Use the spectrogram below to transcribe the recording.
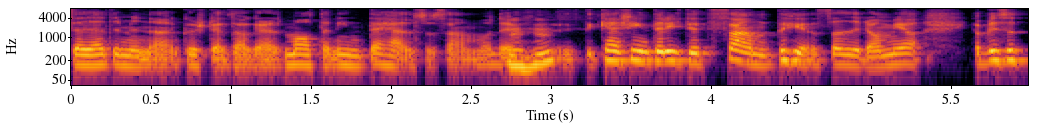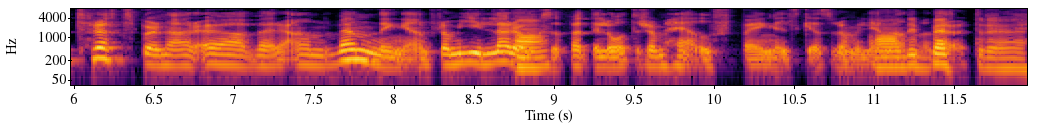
säga till mina kursdeltagare att maten inte är hälsosam. Och det, Mhm. det kanske inte är riktigt sant det jag säger då, men jag, jag blir så trött på den här överanvändningen. För de gillar det Ja. också för att det låter som health på engelska. Så de vill Ja, det är bättre,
